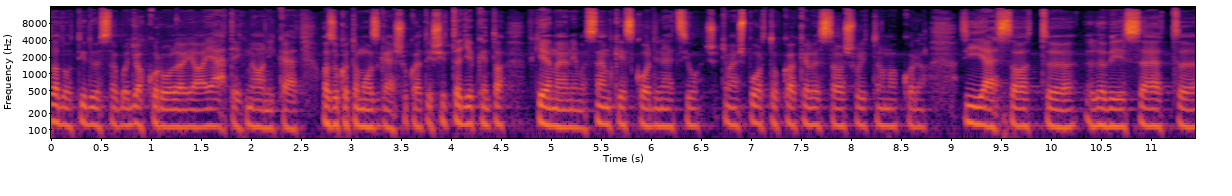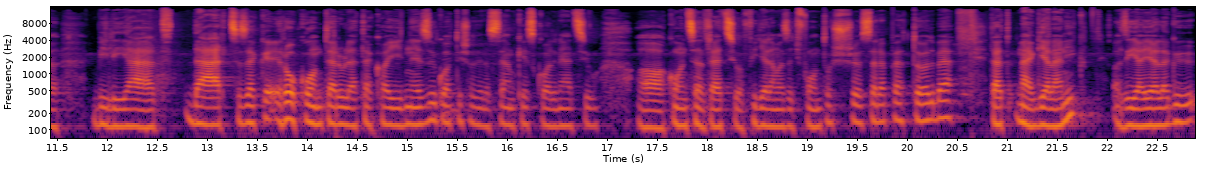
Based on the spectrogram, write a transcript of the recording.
adott időszakban gyakorolja a játékmechanikát, azokat a mozgásokat, és itt egyébként a, kiemelném a szemkész koordináció, és hogyha már sportokkal kell összehasonlítanom, akkor az íjászat, lövészet, biliárd, darts, ezek rokon területek, ha így nézzük, ott is azért a szemkész koordináció, a koncentráció, a figyelem az egy fontos szerepet tölt be, tehát megjelenik az ilyen jellegű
